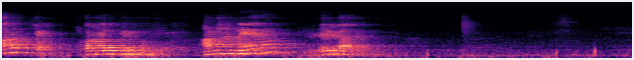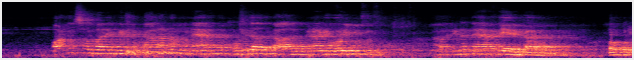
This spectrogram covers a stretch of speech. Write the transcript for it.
ஆரோக்கியம் ஓரளவுக்கு இருக்கும். ஆனா நேரம் இருக்காது. பணம் சம்பாதிக்கிறதுக்காக நம்ம நேரத்தை கொடுத்து அதுக்கு பின்னாடி ஓடிக்கிட்டு இருக்கோம். அவர்கிட்ட நேரமே இருக்காது. ஓகே.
